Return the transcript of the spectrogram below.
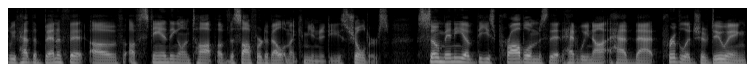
we've had the benefit of of standing on top of the software development community's shoulders. So many of these problems that had we not had that privilege of doing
